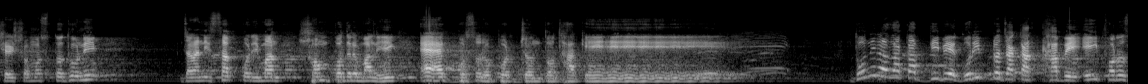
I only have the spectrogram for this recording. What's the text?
সেই সমস্ত ধনী, যারা নিঃসাব পরিমাণ সম্পদের মালিক, এক বছর পর্যন্ত থাকে। ধনীরা জাকাত দিবে, গরিবরা জাকাত খাবে, এই ফরজ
